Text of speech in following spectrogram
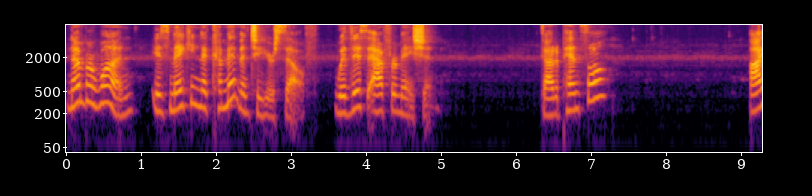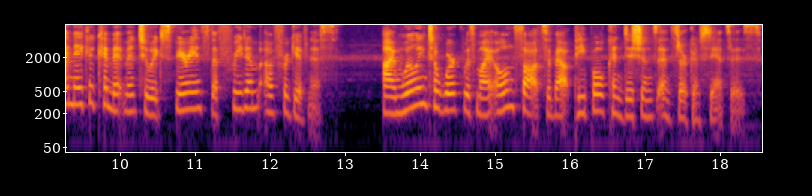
Number one is making the commitment to yourself with this affirmation. Got a pencil? I make a commitment to experience the freedom of forgiveness. I'm willing to work with my own thoughts about people, conditions, and circumstances.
